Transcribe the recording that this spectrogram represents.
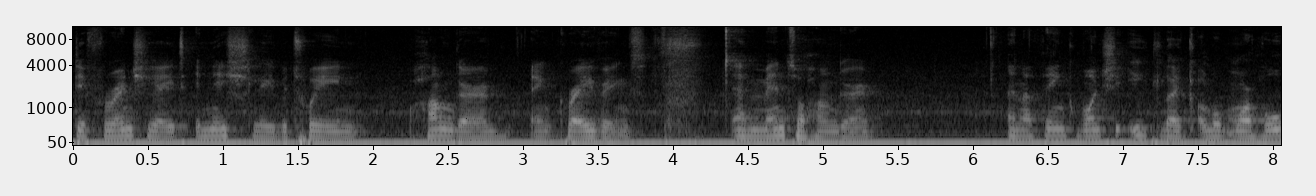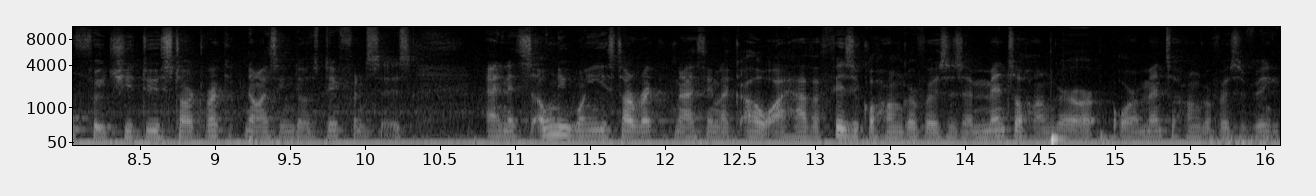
differentiate initially between hunger and cravings and mental hunger. And I think once you eat like a lot more whole foods, you do start recognizing those differences. And it's only when you start recognizing, like, oh, I have a physical hunger versus a mental hunger, or, or a mental hunger versus a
